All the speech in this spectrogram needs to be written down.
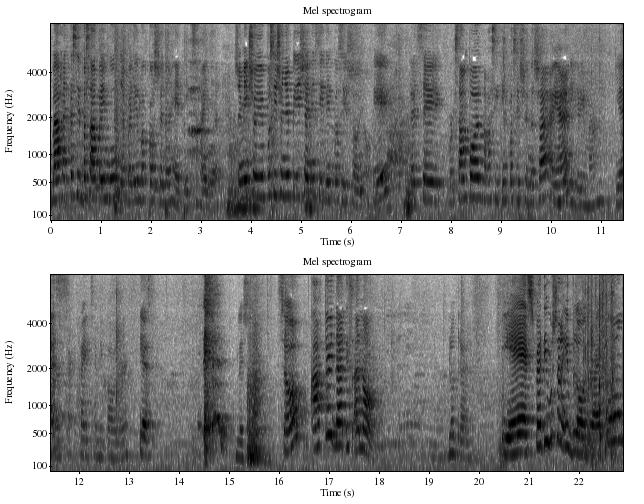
Bakit? Kasi basa pa yung buhok niya, pwede mag-cause ng headache sa kanya. So, make sure you position your patient in sitting position, okay? Let's say, for example, naka-sitting position na siya. Ayan. Degree, ma'am? Yes. Or kahit semi-powder? Yes. Bless you. So, after that is ano? Blow dry. Yes, pwede mo siyang i-blow dry kung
